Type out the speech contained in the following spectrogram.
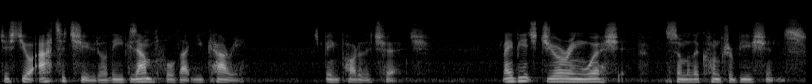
just your attitude or the example that you carry as being part of the church. Maybe it's during worship some of the contributions.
